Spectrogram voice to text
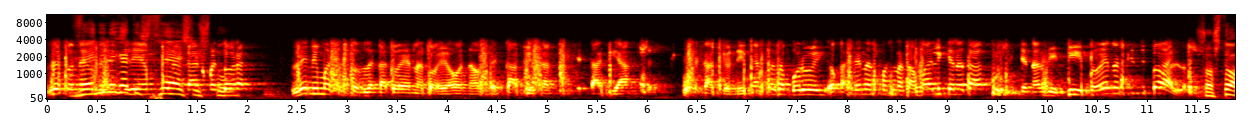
δεν τον Δεν είναι για τις θέσεις του. Τώρα Δεν είμαστε στο 19ο αιώνας ώστε κάποιος άκουσε κάτι άκουσε και σε κάποιον είπε. Αυτά θα μπορεί ο καθένας μας να τα βάλει και να τα ακούσει και να δει τι είπε ο ένας και τι είπε ο άλλος. Σωστό.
